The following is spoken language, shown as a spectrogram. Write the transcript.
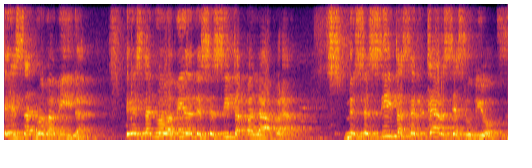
esa nueva vida. Esta nueva vida necesita palabra. Necesita acercarse a su Dios.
